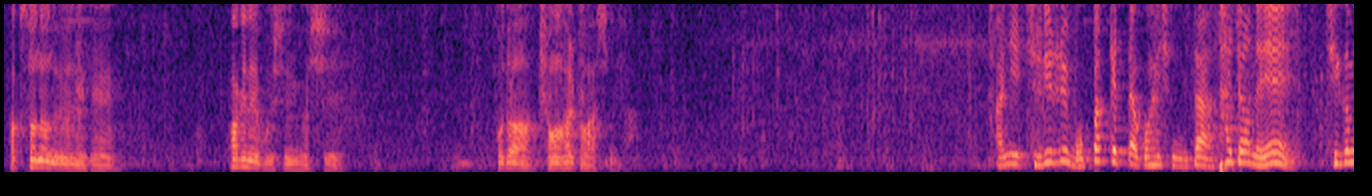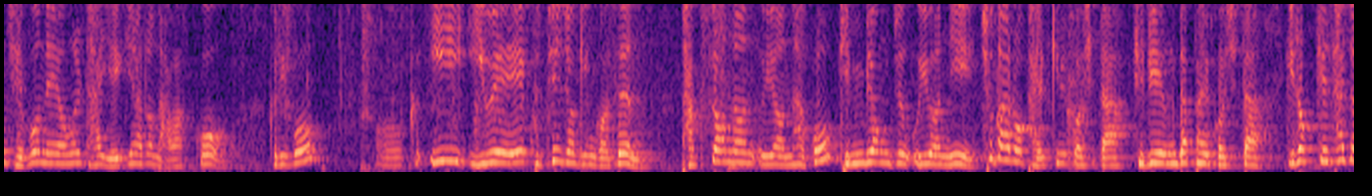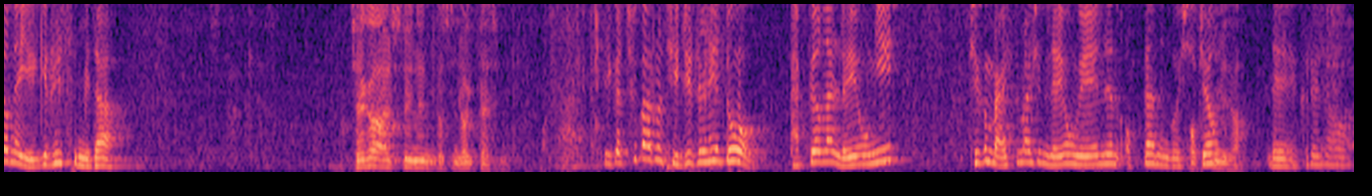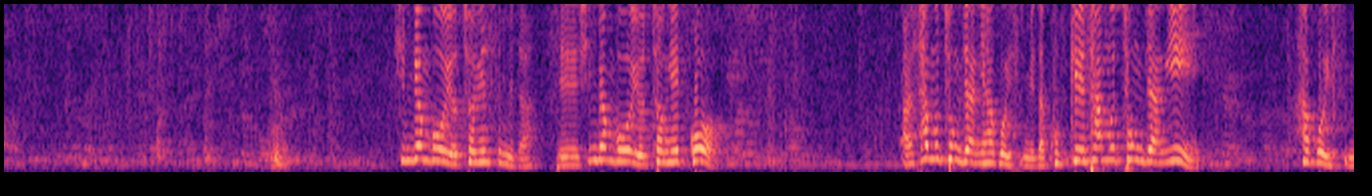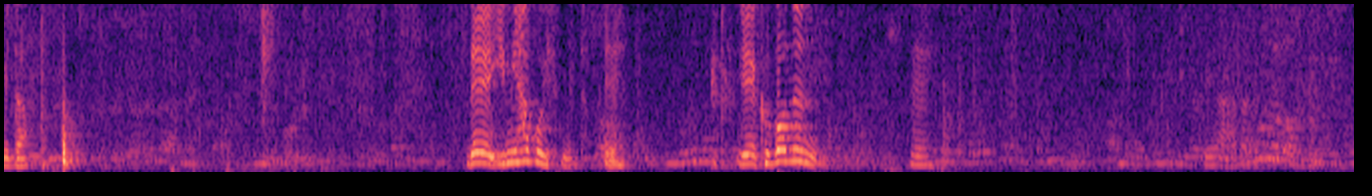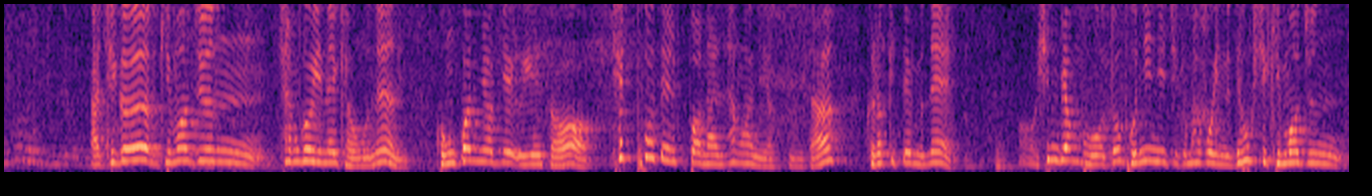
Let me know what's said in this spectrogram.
박선원 의원에게 확인해 보시는 것이 보다 정확할 것 같습니다. 아니 질의를 못 받겠다고 하십니다. 사전에 지금 제보 내용을 다 얘기하러 나왔고 그리고 어, 그 이 이외의 구체적인 것은 박선원 의원하고 김병주 의원이 추가로 밝힐 것이다. 질의에 응답할 것이다. 이렇게 사전에 얘기를 했습니다. 제가 알 수 있는 것은 여기까지입니다. 그러니까 추가로 질의를 해도 답변할 내용이 지금 말씀하신 내용 외에는 없다는 것이죠. 없습니다. 네, 그래서 신변보호 요청했습니다. 예, 신변보호 요청했고 아, 사무총장이 하고 있습니다. 국회 사무총장이 하고 있습니다. 네, 이미 하고 있습니다. 예, 예, 그거는 네. 네, 알아요. 아, 지금 김어준 참고인의 경우는 공권력에 의해서 체포될 뻔한 상황이었습니다. 그렇기 때문에 어, 신변 보호도 본인이 지금 하고 있는데 혹시 김어준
